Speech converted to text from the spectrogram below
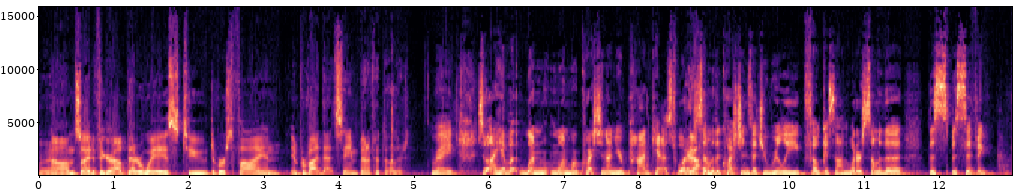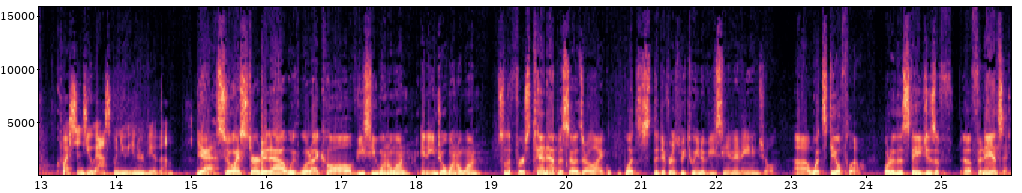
Right. Um, so I had to figure out better ways to diversify and, and provide that same benefit to others. Right. So I have one one more question on your podcast. What are Yeah. some of the questions that you really focus on? What are some of the the specific questions you ask when you interview them? Yeah, so I started out with what I call VC 101 and Angel 101. So the first 10 episodes are like, what's the difference between a VC and an angel? Uh, what's deal flow? What are the stages of, of financing?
